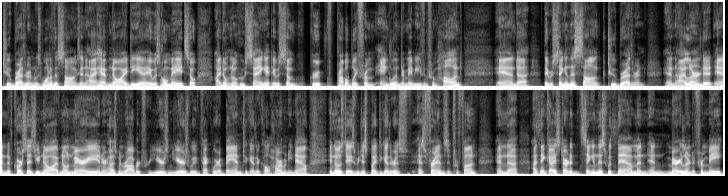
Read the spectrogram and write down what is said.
Two Brethren was one of the songs. And I have no idea. It was homemade, so I don't know who sang it. It was some group, probably from England or maybe even from Holland. And uh, they were singing this song, Two Brethren. And I learned it. And of course, as you know, I've known Mary and her husband Robert for years and years. We, in fact, we're a band together called Harmony now. In those days, we just played together as as friends and for fun. And uh, I think I started singing this with them, and, and Mary learned it from me.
